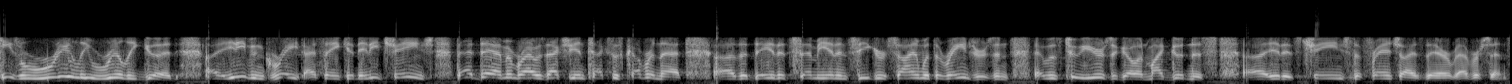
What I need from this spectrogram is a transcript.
He's really really good, uh, even great, I think. And, and he changed that day. I remember I was actually in Texas covering that uh, the day that Semien and Seager signed with the Rangers, and it was two years ago, and my goodness, uh, it has changed the franchise there ever since.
